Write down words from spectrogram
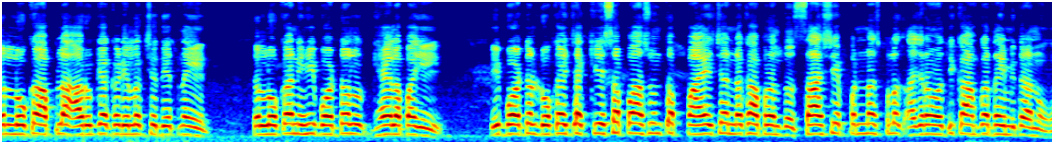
तर लोक आपल्या आरोग्याकडे लक्ष देत नाहीत. तर लोकांनी ही बॉटल घ्यायला पाहिजे. ही बॉटल डोक्याच्या केसापासून तर पायाच्या नखापर्यंत सहाशे पन्नास प्लस आजारावरती काम करत आहे मित्रांनो.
